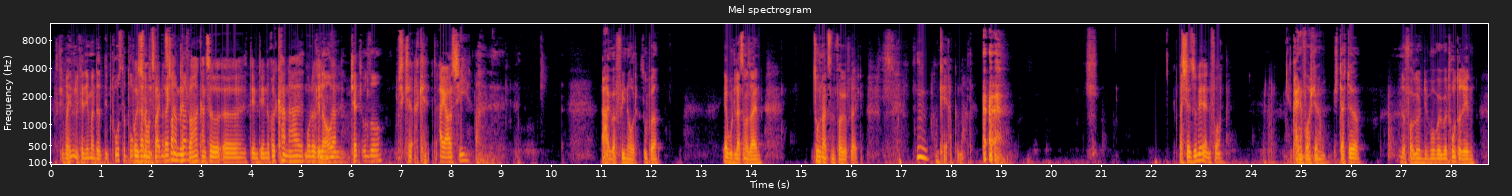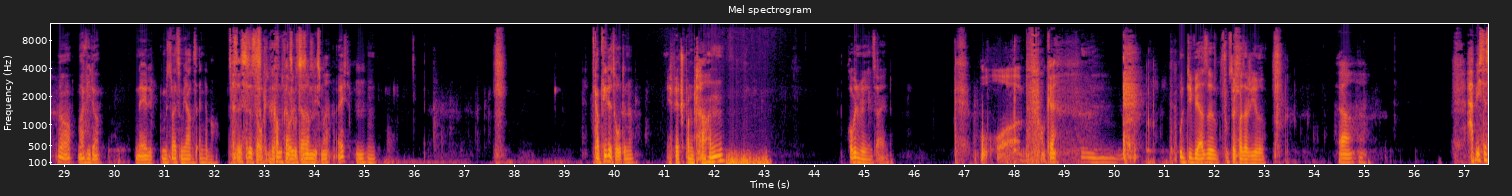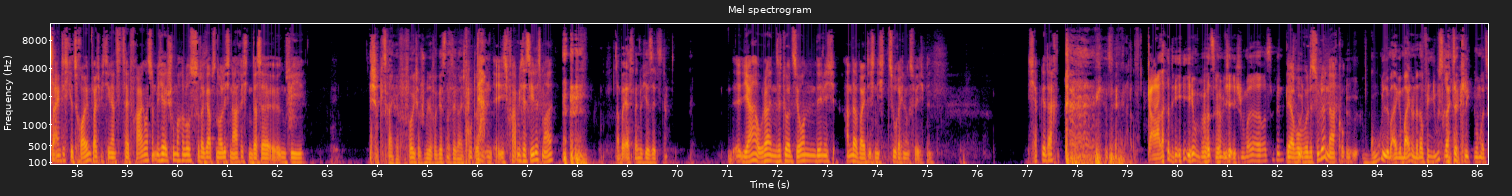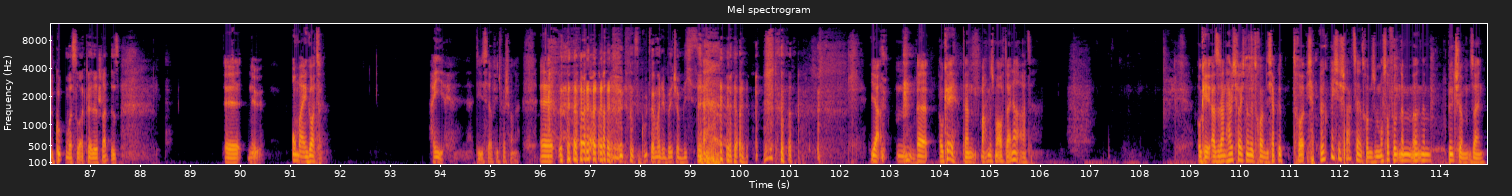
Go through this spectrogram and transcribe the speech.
Das kriegen wir hin. Jemanden, der die Toaster drucken du kann. noch einen zweiten Rechner machen mit, kann. war? Kannst du äh, den, den Rückkanal moderieren Genau, dann? Chat und so. Okay. IRC. Ah, über Freenode. Super. Ja gut, lassen wir sein. Zur 100. Folge vielleicht. Okay, abgemacht. Was stellst du dir denn vor? Keine Vorstellung. Ich dachte, Eine Folge, wo wir über Tote reden. ja, mal wieder. Nee, die müssen wir zum Jahresende machen. Das ist, Das ist das auch die kommt ganz Folge gut zusammen des diesmal. Echt? Mhm. Gab viele Tote, ne? Ich werde spontan. Robin will jetzt ein. Oh, okay. Und diverse Flugzeugpassagiere. Ja. ja. Habe ich das eigentlich geträumt, weil ich mich die ganze Zeit frage, was mit Michael Schumacher los ist? Oder gab es neulich Nachrichten, dass er irgendwie... Ich habe das gar nicht mehr verfolgt. Ich habe schon wieder vergessen, dass er gar nicht tot ist. Verdammt, ich frage mich das jedes Mal. Aber erst wenn du hier sitzt. Äh, Ja, oder? In Situationen, in denen ich anderweitig nicht zurechnungsfähig bin. Ich habe gedacht, Gala.de, um was über Michael Schumacher herauszufinden. ja, wo würdest du denn nachgucken? Google im Allgemeinen und dann auf den Newsreiter klicken, um mal zu gucken, was so aktuell der Stand ist. Äh, nö. Oh mein Gott. Hi, die ist ja auf jeden Fall schwanger. Äh, Das ist gut, wenn man den Bildschirm nicht sieht. ja, mm, äh, okay, dann machen wir es mal auf deine Art. Okay, also dann habe ich vielleicht nur geträumt. Ich habe geträumt, ich habe irgendwelche Schlagzeilen geträumt. Es muss auf irgendeinem, irgendeinem Bildschirm sein.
